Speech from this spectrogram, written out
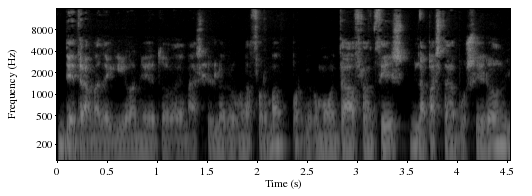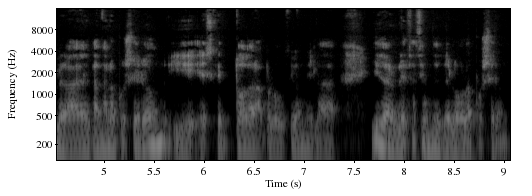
de trama, de guion y de todo lo demás, que es lo que de alguna forma, porque como comentaba Francis, la pasta la pusieron, la gana la pusieron y es que toda la producción y la, y la realización desde luego la pusieron.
